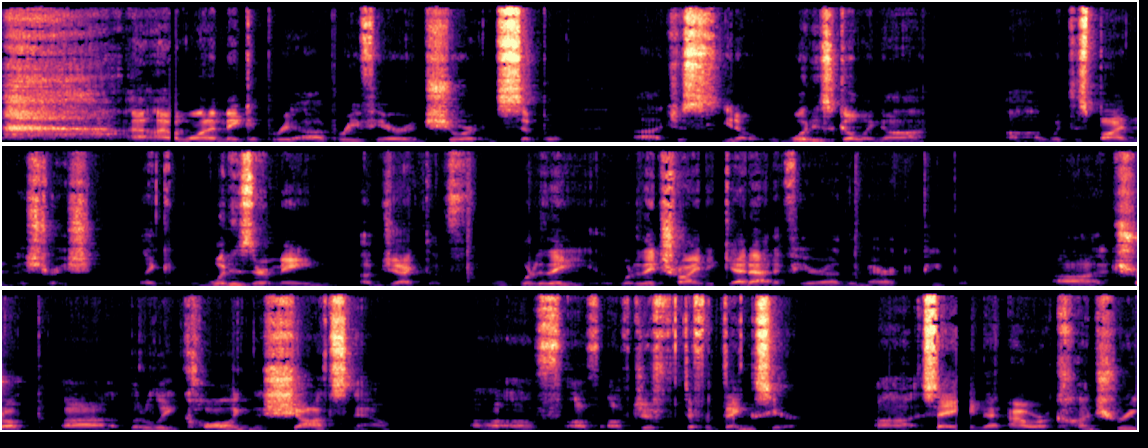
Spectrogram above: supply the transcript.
I, I want to make it brief, uh, brief here and short and simple. Uh, just you know, what is going on uh, with this Biden administration? Like, what is their main objective? What are they What are they trying to get out of here, out of the American people? Uh, Trump uh, literally calling the shots now uh, of, of, of just different things here, uh, saying that our country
